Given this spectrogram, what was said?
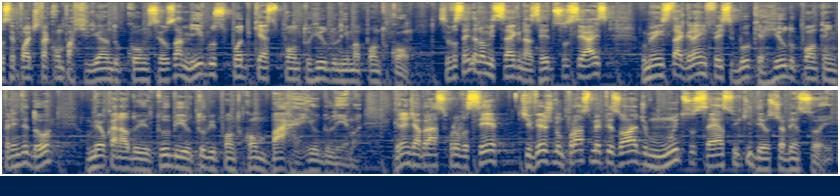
você pode estar compartilhando com seus amigos podcast.riodolima.com. Se você ainda não me segue nas redes sociais, o meu Instagram e Facebook é rildo.empreendedor, o meu canal do YouTube youtube.com/barra Lima. Grande abraço para você, te vejo no próximo episódio, muito sucesso e que Deus te abençoe.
